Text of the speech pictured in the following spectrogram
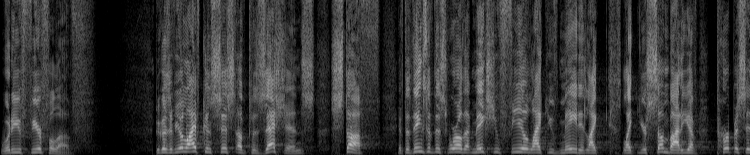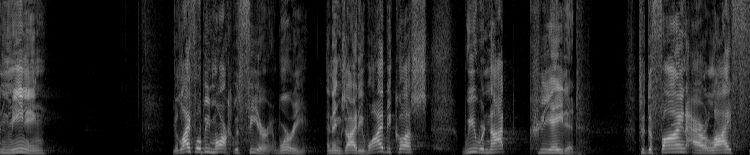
What are you fearful of? Because if your life consists of possessions, stuff, if the things of this world that makes you feel like you've made it, like, like you're somebody, you have purpose and meaning, your life will be marked with fear, and worry, and anxiety. Why? Because we were not created to define our life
